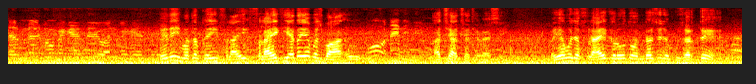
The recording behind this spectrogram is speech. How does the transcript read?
टर्मिनल टू में गए थे वन में गए थे। नहीं नहीं मतलब कहीं फ्लाई फ्लाई किया था या बस बाहर? नहीं नहीं नहीं। अच्छा अच्छा अच्छा वैसे ही। भैया वो जब फ्लाई करो तो अंदर से जब गुजरते हैं हाँ।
